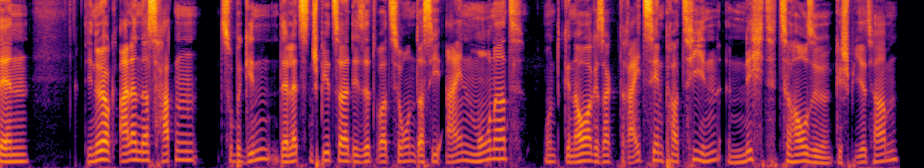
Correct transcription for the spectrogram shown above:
denn die New York Islanders hatten zu Beginn der letzten Spielzeit die Situation, dass sie einen Monat und genauer gesagt 13 Partien nicht zu Hause gespielt haben.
